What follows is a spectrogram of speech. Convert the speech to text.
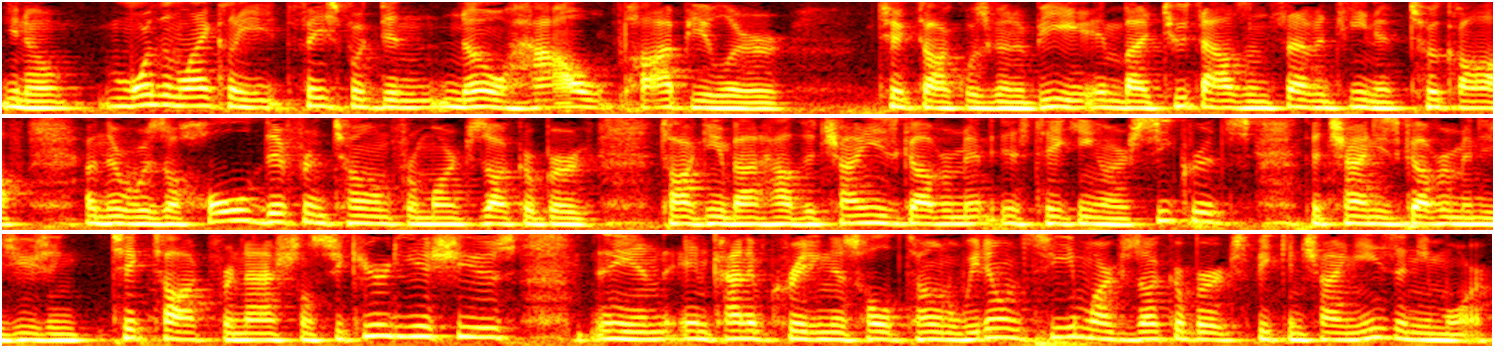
you know, more than likely Facebook didn't know how popular TikTok was going to be. And by 2017, it took off. And there was a whole different tone from Mark Zuckerberg talking about how the Chinese government is taking our secrets, the Chinese government is using TikTok for national security issues, and, and kind of creating this whole tone. We don't see Mark Zuckerberg speaking Chinese anymore.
